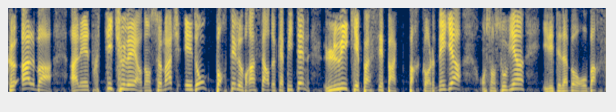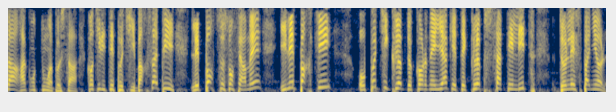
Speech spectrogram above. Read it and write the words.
que Alba allait être titulaire dans ce match et donc porter le brassard de capitaine. Lui qui est passé par, par Cornella, on s'en souvient, il était d'abord au Barça. Raconte-nous un peu ça. Quand il était petit, Barça, et puis les portes se sont fermées, il est parti au petit club de Cornella qui était club satellite de l'Espagnol.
